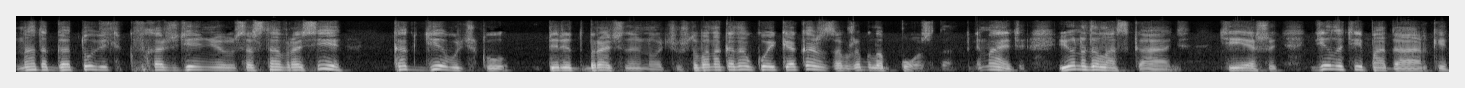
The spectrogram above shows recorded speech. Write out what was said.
надо готовить к вхождению состав России как девочку перед брачной ночью, чтобы она, когда в койке окажется, уже было поздно. Понимаете? Ее надо ласкать, тешить, делать ей подарки,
